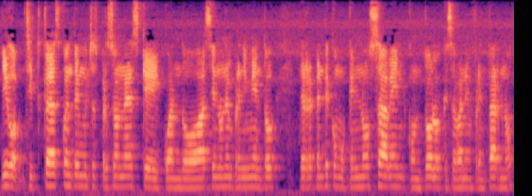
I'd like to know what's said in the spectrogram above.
digo, si tú te das cuenta hay muchas personas que cuando hacen un emprendimiento, de repente como que no saben con todo lo que se van a enfrentar, ¿no?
